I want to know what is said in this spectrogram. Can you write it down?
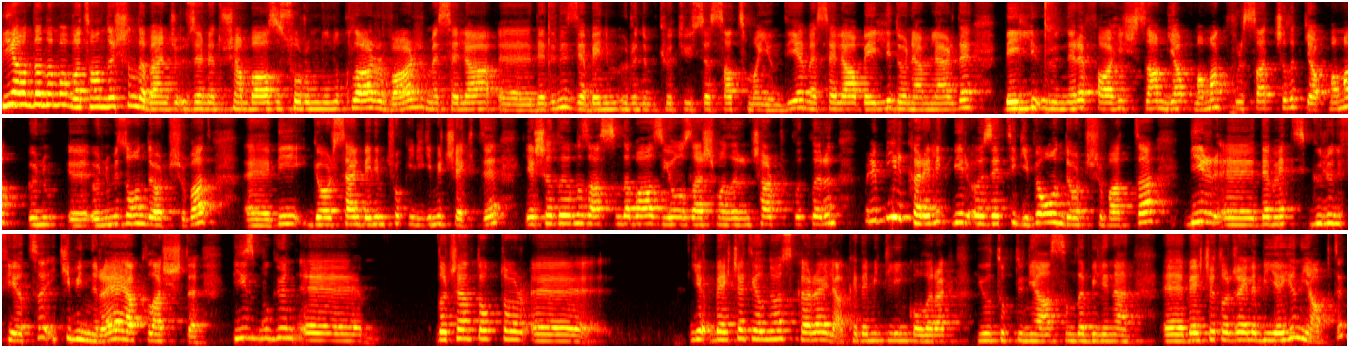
Bir yandan ama vatandaşın da bence üzerine düşen bazı sorumluluklar var. Mesela e, dediniz ya benim ürünüm kötüyse satmayın diye. Mesela belli dönemlerde belli ürünlere fahiş zam yapmamak, fırsatçılık yapmamak. Önüm, e, önümüz 14 Şubat. E, bir görsel benim çok ilgimi çekti. Yaşadığımız aslında bazı yozlaşmaların, çarpıklıkların böyle bir karelik bir özeti gibi 14 Şubat'ta bir e, demet gülün fiyatı 2000 liraya yaklaştı. Biz bugün e, doçent doktor e, Behçet Yalın Özkara ile Akademik Link olarak YouTube dünyasında bilinen e, Behçet Hoca ile bir yayın yaptık.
